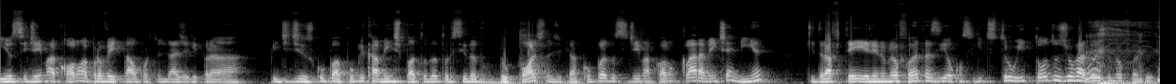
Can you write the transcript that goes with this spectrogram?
E o CJ McCollum aproveitar a oportunidade aqui para pedir desculpa publicamente para toda a torcida do, do Portland, que a culpa do CJ McCollum claramente é minha, que draftei ele no meu fantasy e eu consegui destruir todos os jogadores do meu fantasy.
